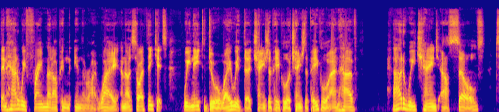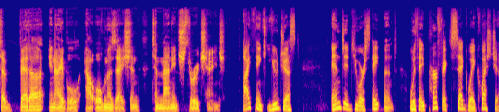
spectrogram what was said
then how do we frame that up in, in the right way? And so I think it's, we need to do away with the change the people or change the people and have, how do we change ourselves to better enable our organization to manage through change. I think you just ended your statement with a perfect segue question.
